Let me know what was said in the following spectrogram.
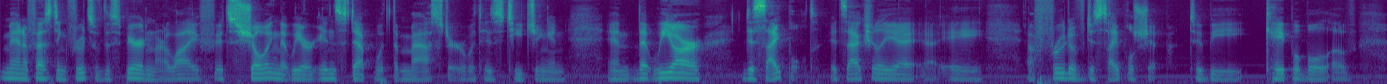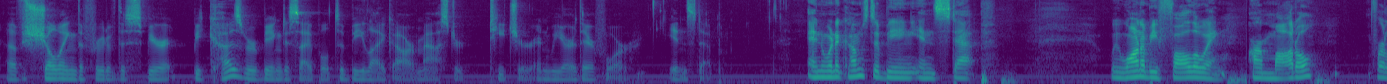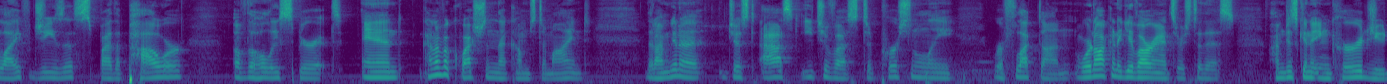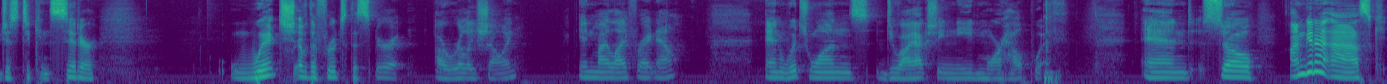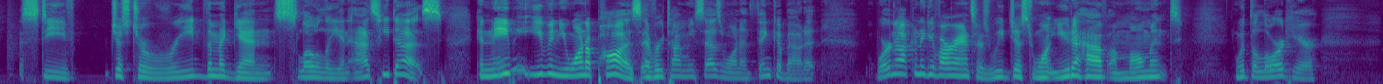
manifesting fruits of the spirit in our life, it's showing that we are in step with the master, with his teaching, and, and that we are discipled. It's actually a, a, a fruit of discipleship to be capable of, of showing the fruit of the spirit because we're being discipled to be like our master teacher, and we are therefore in step. And when it comes to being in step, we want to be following our model for life, Jesus, by the power of the Holy Spirit. And kind of a question that comes to mind that I'm going to just ask each of us to personally reflect on. We're not going to give our answers to this. I'm just going to encourage you just to consider which of the fruits of the Spirit are really showing in my life right now, and which ones do I actually need more help with. And so I'm going to ask Steve just to read them again slowly. And as he does, and maybe even you want to pause every time he says one and think about it. We're not going to give our answers. We just want you to have a moment with the Lord here,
